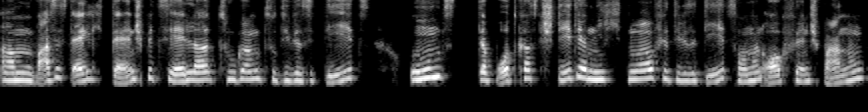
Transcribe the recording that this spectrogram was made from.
Ähm, was ist eigentlich dein spezieller Zugang zu Diversität? Und der Podcast steht ja nicht nur für Diversität, sondern auch für Entspannung.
